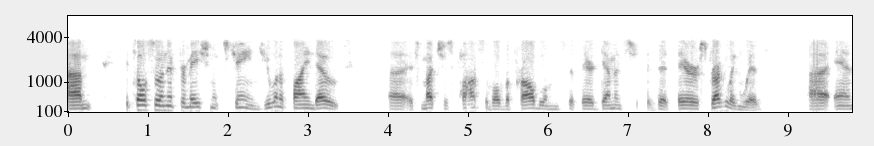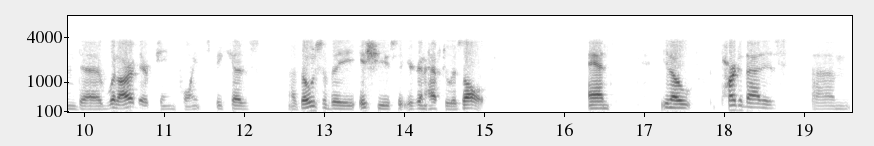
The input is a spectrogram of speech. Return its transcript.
Um, it's also an information exchange. You want to find out uh, as much as possible the problems that they're demonst- that they're struggling with, uh, and uh, what are their pain points, because uh, those are the issues that you're going to have to resolve. And you know, part of that is um,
